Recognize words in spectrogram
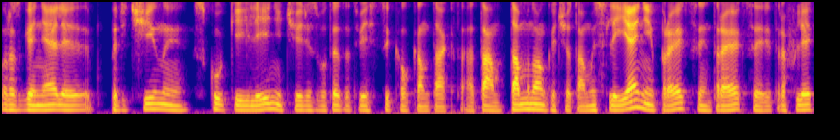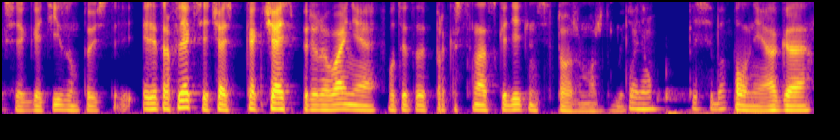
разгоняли причины скуки и лени через вот этот весь цикл контакта. А там, там много чего, там и слияние, и проекция, интроекция, ретрофлексия, готизм. То есть ретрофлексия часть, как часть прерывания вот этой прокрастинатской деятельности тоже может быть. Понял, спасибо. Вполне, ага.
